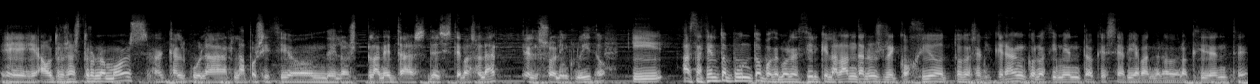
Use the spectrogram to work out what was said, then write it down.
eh, a otros astrónomos a calcular la posición de los planetas del sistema solar, el Sol incluido. Y hasta cierto punto podemos decir que el Al-Ándalus recogió todo ese gran conocimiento que se había abandonado en Occidente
